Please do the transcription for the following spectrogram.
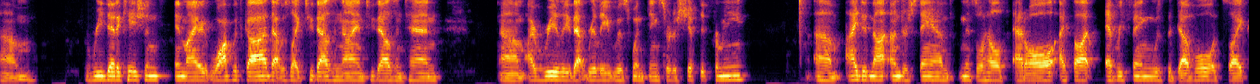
um, rededication in my walk with God. That was like 2009, 2010. Um, I really, that really was when things sort of shifted for me. Um, I did not understand mental health at all. I thought everything was the devil. It's like,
